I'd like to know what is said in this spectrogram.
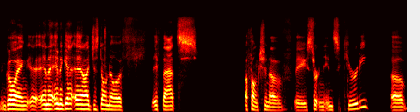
and going and and again and i just don't know if if that's a function of a certain insecurity of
